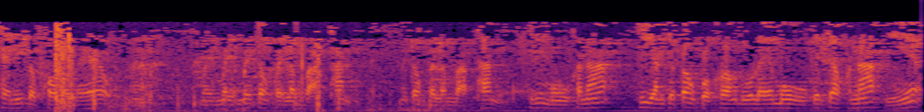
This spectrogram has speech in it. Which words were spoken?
แค่นี้ก็พอแล้วไม่ไม่ไม่ต้องไปลำบากท่าน ไม่ต้องไปลำบากท่านที่หมู่คณะที่ยังจะต้องปกครองดูแลหมู่เป็นเจ้าคณะอย่างเงี้ย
